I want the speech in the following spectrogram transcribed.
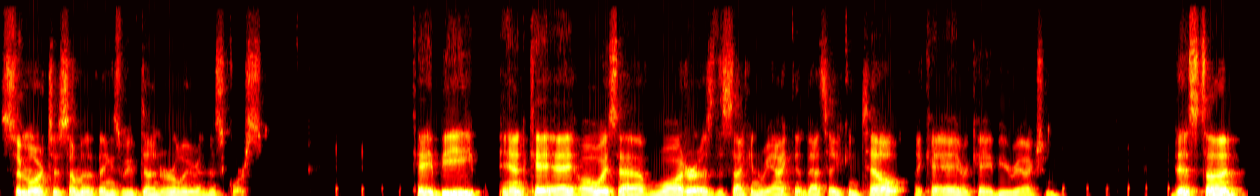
similar to some of the things we've done earlier in this course. Kb and Ka always have water as the second reactant. That's how you can tell a Ka or Kb reaction. This time,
